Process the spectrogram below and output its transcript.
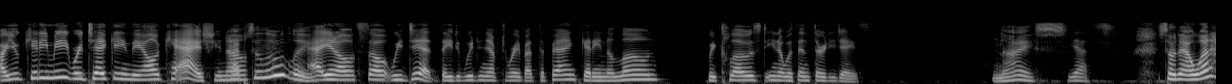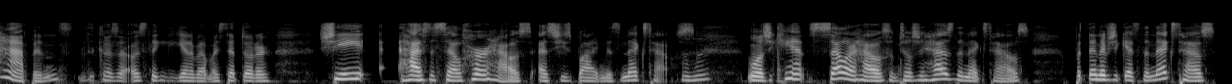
are you kidding me? We're taking the all cash, you know. Absolutely. Uh, you know, so we did. They we didn't have to worry about the bank getting a loan. We closed, you know, within 30 days. nice. Yes. So now what happens, because I was thinking again about my stepdaughter, she has to sell her house as she's buying this next house. Mhm. Well, she can't sell her house until she has the next house, but then if she gets the next house,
